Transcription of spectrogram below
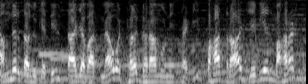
अमनेर तालुक्यातील ताज्या बातम्या व ठळक घडामोडींसाठी पाहत राहा जेबीएन महाराष्ट्र.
